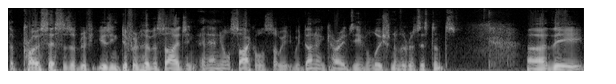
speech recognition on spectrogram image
the processes of using different herbicides in, in, annual cycles, so we, we don't encourage the evolution of the resistance. Uh, the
